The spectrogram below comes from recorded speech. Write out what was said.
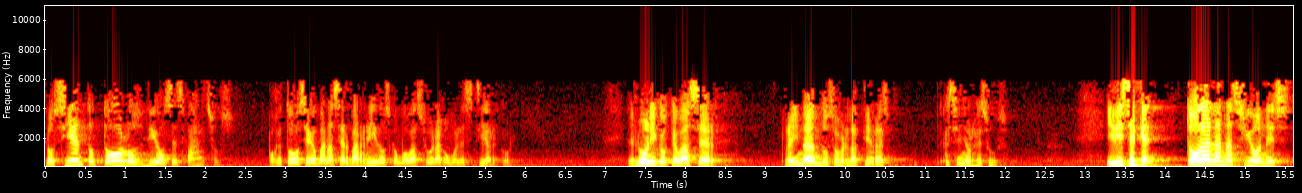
lo siento todos los dioses falsos, porque todos ellos van a ser barridos como basura, como el estiércol. El único que va a ser reinando sobre la tierra es el Señor Jesús. Y dice que todas las naciones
